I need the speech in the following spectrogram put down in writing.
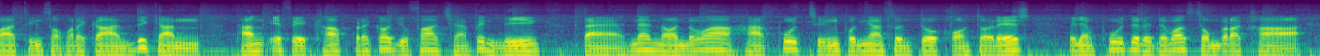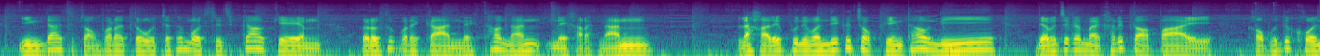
มาถึง 2 รายการด้วยกัน ทั้ง FA คัพและก็ยูฟาแชมเปี้ยนลีกแต่แน่นอนนะว่าหากพูดถึงผลงานส่วนตัวของโตเรสก็ยังพูดได้เลยนะว่าสมราคา ยิงได้ 12 ประตูจากทั้งหมด 49 เกมรวมทุกรายการในเท่านั้นในครั้งนั้น และข่าวลิพูในวันนี้ก็จบเพียงเท่านี้ เดี๋ยวมาเจอกันใหม่ครั้งต่อไป ขอบคุณทุกคน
